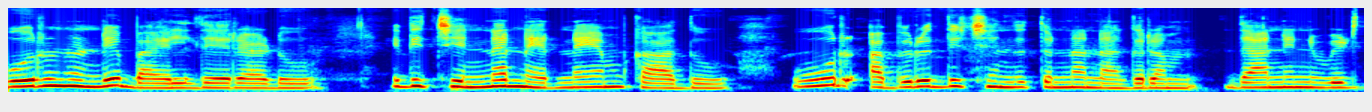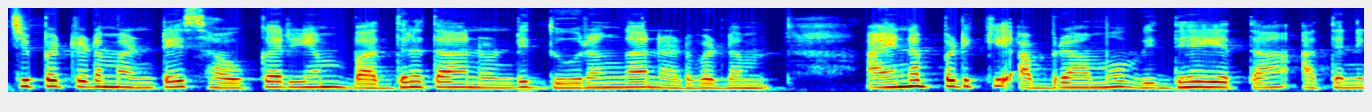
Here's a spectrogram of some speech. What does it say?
ఊరు నుండి బయలుదేరాడు. ఇది చిన్న నిర్ణయం కాదు. ఊర్ అభివృద్ధి చెందుతున్న నగరం. దానిని విడిచిపెట్టడం అంటే సౌకర్యం భద్రత నుండి దూరంగా నడవడం. అయినప్పటికీ అబ్రాము విధేయత అతని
